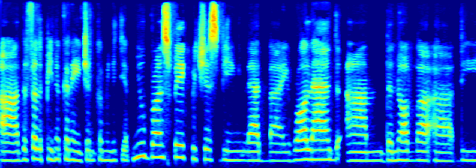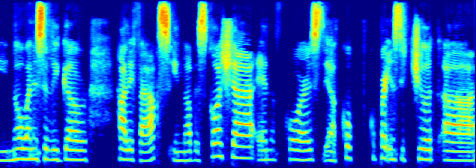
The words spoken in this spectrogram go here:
uh, the Filipino-Canadian community of New Brunswick, which is being led by Roland, um, the Nova, uh, the No One is Illegal Halifax in Nova Scotia, and of course the uh, Cooper Institute. Uh,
